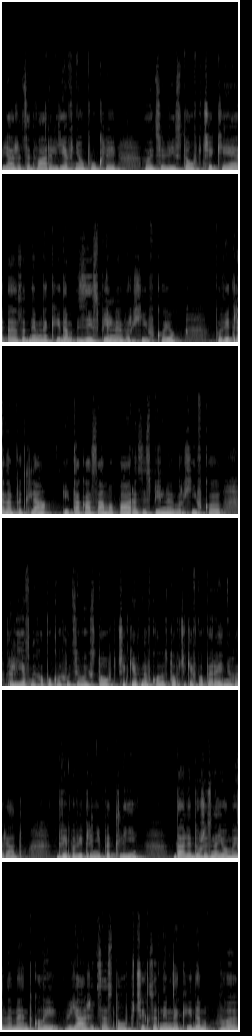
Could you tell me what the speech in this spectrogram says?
в'яжуться два рельєфні опуклі лицеві стовпчики е, з одним накидом зі спільною верхівкою, повітряна петля і така сама пара зі спільною верхівкою рельєфних опуклих лицевих стовпчиків навколо стовпчиків попереднього ряду, дві повітряні петлі. Далі дуже знайомий елемент, коли в'яжеться стовпчик з одним накидом в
